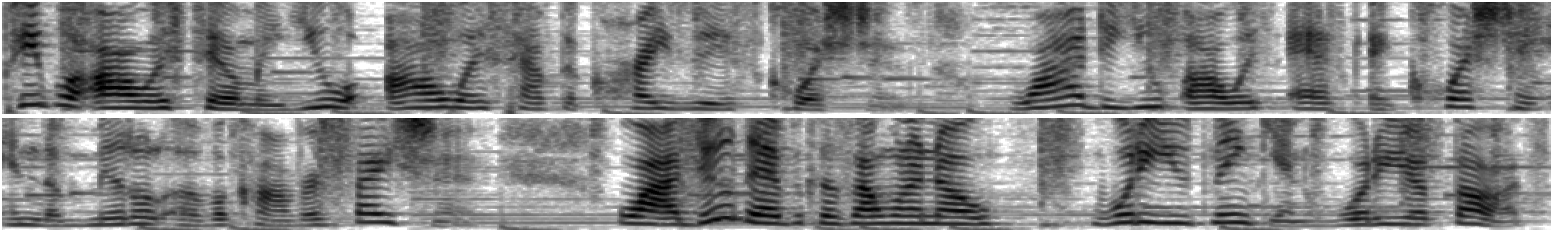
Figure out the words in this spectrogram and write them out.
People always tell me, you always have the craziest questions. Why do you always ask a question in the middle of a conversation? Well, I do that because I want to know what are you thinking? What are your thoughts?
